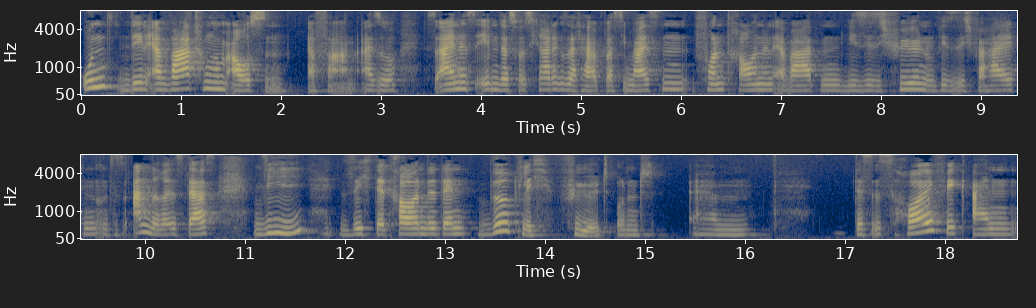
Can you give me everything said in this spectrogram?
und den Erwartungen im Außen erfahren. Also das eine ist eben das, was ich gerade gesagt habe, was die meisten von Trauernden erwarten, wie sie sich fühlen und wie sie sich verhalten. Und das andere ist das, wie sich der Trauernde denn wirklich fühlt. Und ähm, das ist häufig ein,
